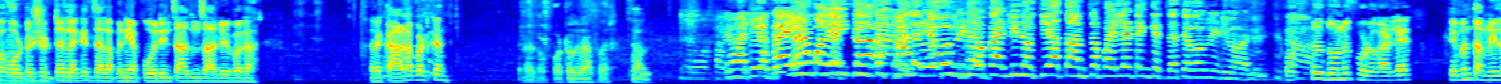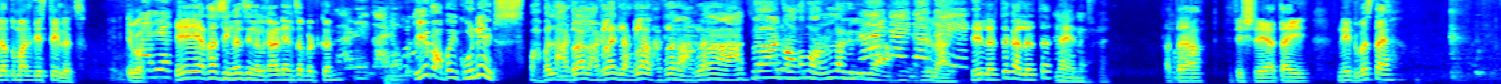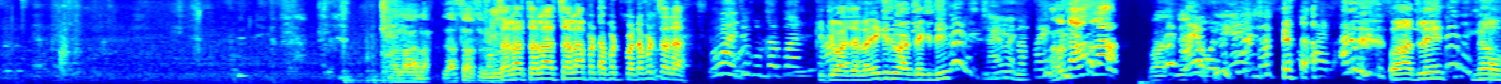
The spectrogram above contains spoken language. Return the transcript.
फोटोशूट तर लगेच झाला पण या पोरींचा अजून चालू आहे बघा. अरे काढा पटकन. फोटोग्राफर चाल. व्हिडिओ काढली नव्हती आता आमचा पहिला टेक घेतला तेव्हा व्हिडिओ आली. फक्त दोनच फोटो काढलेत ते पण तमनीला तुम्हाला दिसतीलच. हे बघ. हे आता सिंगल सिंगल काढ यांचा पटकन. हे बाबा कोणी बाबा लागला लागला लागला लागला लागला. आता डोका भरायला लागली का हे लाग हे लढतं का? लढतं? नाही नाही आता इथे श्रेयात आहे नीट बसताय. आला आला जास्त असं नको. चला चला चला पटापट पटापट चला. पण. किती वाजायला हे किती वाजले किती? नाही म्हणत. अरे ना आला वाजले. नऊ.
